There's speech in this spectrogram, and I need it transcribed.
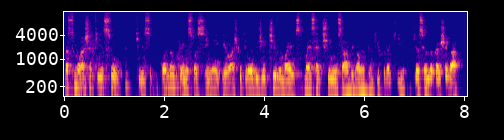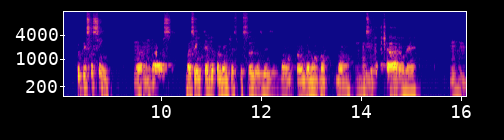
Mas tu não acha que isso, que isso, quando eu penso assim, eu acho que eu tenho um objetivo mais, mais retinho, sabe? Não, eu tenho que ir por aqui, porque eu sei onde eu quero chegar. Eu penso assim, uhum. uh, mas, mas eu entendo também que as pessoas às vezes não, ainda não, não, não, uhum. não se encaixaram, né? Uhum.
